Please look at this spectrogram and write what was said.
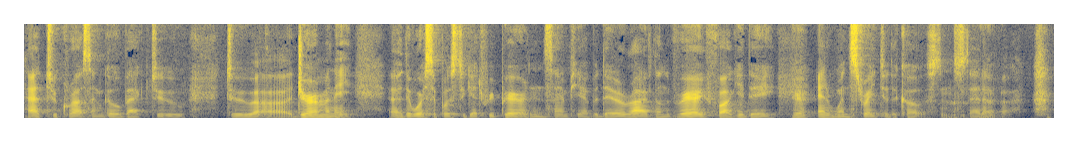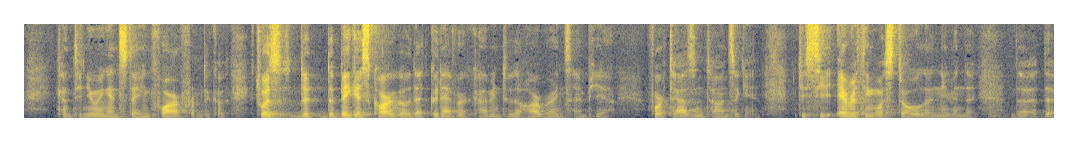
had to cross and go back to to uh, Germany, uh, they were supposed to get repaired in Saint Pierre, but they arrived on a very foggy day Yeah. and went straight to the coast instead Yeah. of uh, continuing and staying far from the coast. It was the, the biggest cargo that could ever come into the harbor in St. Pierre. 4,000 tons again. But you see, everything was stolen, even the, the, the,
